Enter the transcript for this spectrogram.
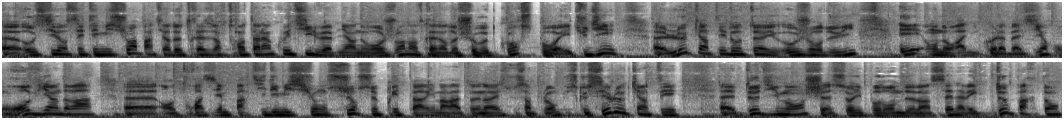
euh, aussi dans cette émission à partir de 13h30. Alain Couetil va venir nous rejoindre, entraîneur de chevaux de course, pour étudier euh, le quintet d'Auteuil aujourd'hui. Et on aura Nicolas Bazir. On reviendra euh, en troisième partie d'émission sur ce prix de Paris Marathon Race, tout simplement, puisque c'est le quintet de dimanche sur l'hippodrome de Vincennes avec deux partants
